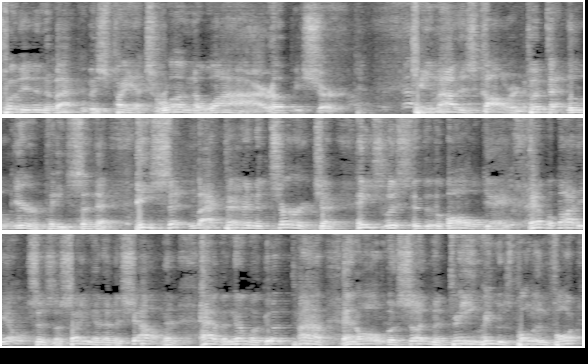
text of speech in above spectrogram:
put it in the back of his pants, run the wire up his shirt. Came out his collar and put that little earpiece in there. He's sitting back there in the church and he's listening to the ball game. Everybody else is a singing and a shouting and having them a good time. And all of a sudden, the team he was pulling for,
